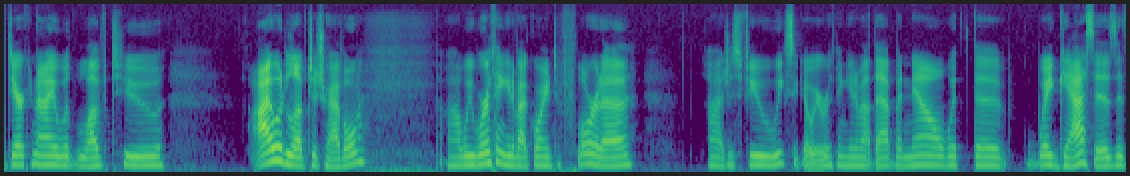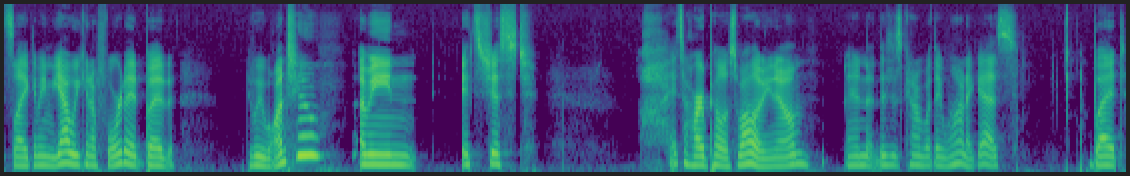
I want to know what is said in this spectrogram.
Derek and I would love to. I would love to travel. Uh, we were thinking about going to Florida uh, just a few weeks ago. We were thinking about that, but now with the way gas is, it's like, I mean, yeah, we can afford it, but do we want to? I mean, it's just, it's a hard pill to swallow, you know? And this is kind of what they want, I guess. But,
